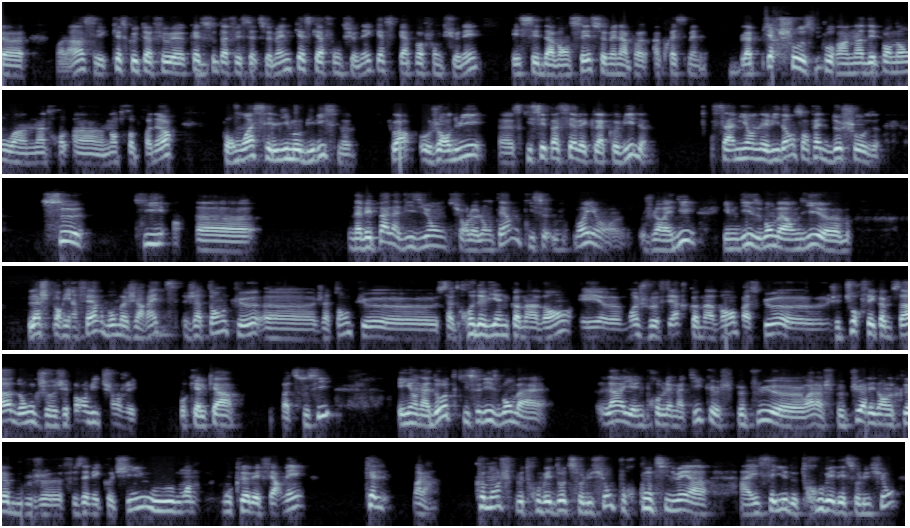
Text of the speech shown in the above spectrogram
voilà, c'est qu'est-ce que tu as fait, qu'est-ce que tu as fait cette semaine, qu'est-ce qui a fonctionné, qu'est-ce qui n'a pas fonctionné, et c'est d'avancer semaine après, semaine. La pire chose pour un indépendant ou un, un entrepreneur, pour moi, c'est l'immobilisme. Tu vois, aujourd'hui, euh, ce qui s'est passé avec la Covid, ça a mis en évidence en fait deux choses. Ceux qui euh, n'avaient pas la vision sur le long terme, qui se, moi, je leur ai dit, ils me disent bon ben on dit euh, Là, je peux rien faire. Bon, bah, j'arrête. J'attends que, euh, j'attends que euh, ça redevienne comme avant. Et euh, moi, je veux faire comme avant parce que j'ai toujours fait comme ça, donc je n'ai pas envie de changer. Auquel cas, pas de souci. Et il y en a d'autres qui se disent bon, bah, là, il y a une problématique. Je peux plus, voilà, je peux plus aller dans le club où je faisais mes coachings ou mon, club est fermé. Quel, voilà, comment je peux trouver d'autres solutions pour continuer à, à essayer de trouver des solutions?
